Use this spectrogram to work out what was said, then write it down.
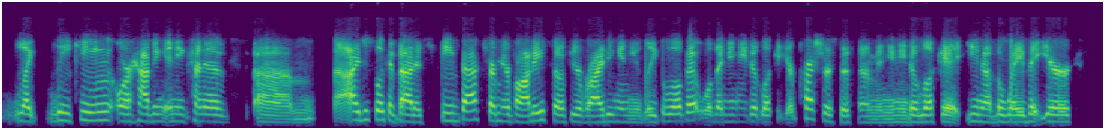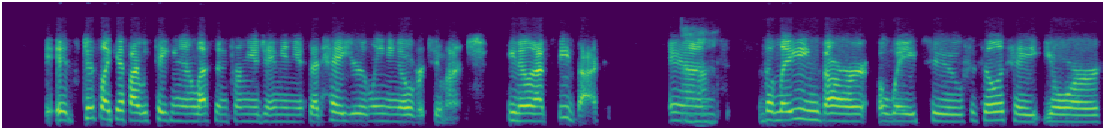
like leaking or having any kind of um, I just look at that as feedback from your body. So if you're riding and you leak a little bit, well, then you need to look at your pressure system and you need to look at, you know, the way that you're. It's just like if I was taking a lesson from you, Jamie, and you said, "Hey, you're leaning over too much." You know, that's feedback. And the leggings are a way to facilitate your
